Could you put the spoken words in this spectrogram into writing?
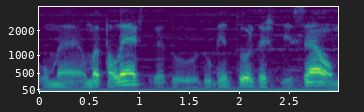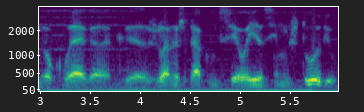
uma, uma palestra do, do mentor da exposição, o meu colega que a Joana já conheceu aí assim no estúdio,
